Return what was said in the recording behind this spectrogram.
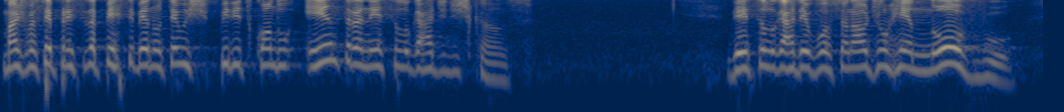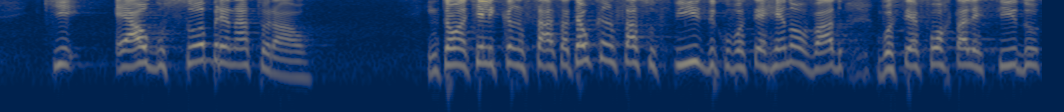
mas você precisa perceber no teu espírito quando entra nesse lugar de descanso. Desse lugar devocional de um renovo que é algo sobrenatural. Então aquele cansaço, até o cansaço físico, você é renovado, você é fortalecido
